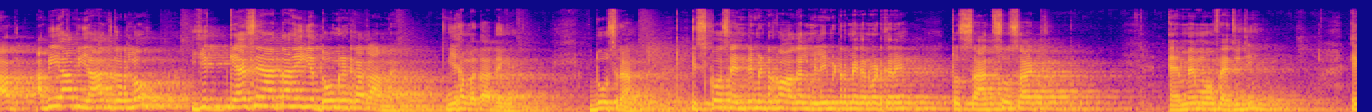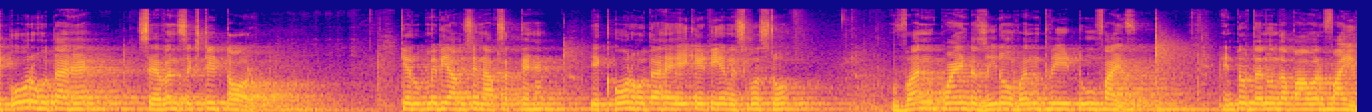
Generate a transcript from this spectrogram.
अब, अभी आप याद कर लो, ये कैसे आता है? ये दो मिनट का काम है। ये हम बता देंगे। दूसरा, इसको सेंटीमीटर को अगर मिलीमीटर में कन्वर्ट करें तो 760 M M of H G एक और होता है 760 टॉर के रूप में भी आप इसे नाप सकते हैं। एक और होता है एक ए टी एम इसको to one point zero one three two five. Into ten on the power five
